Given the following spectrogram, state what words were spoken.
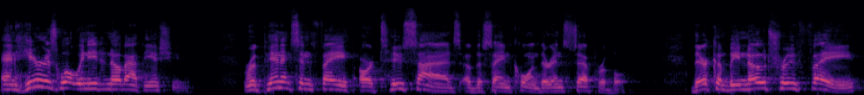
And here is what we need to know about the issue repentance and faith are two sides of the same coin, they're inseparable. There can be no true faith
